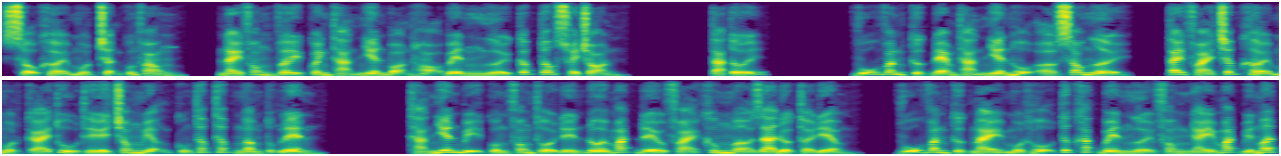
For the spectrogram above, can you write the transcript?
sậu khởi một trận cuồng phong, này phong vây quanh thản nhiên bọn họ bên người cấp tốc xoay tròn. Ta tới. Vũ Văn Cực đem thản nhiên hộ ở sau người, tay phải chấp khởi một cái thủ thế trong miệng cũng thấp thấp ngâm tụng lên. Thản nhiên bị cuồng phong thổi đến đôi mắt đều phải không mở ra được thời điểm, Vũ Văn Cực này một hộ tức khắc bên người phong nháy mắt biến mất.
